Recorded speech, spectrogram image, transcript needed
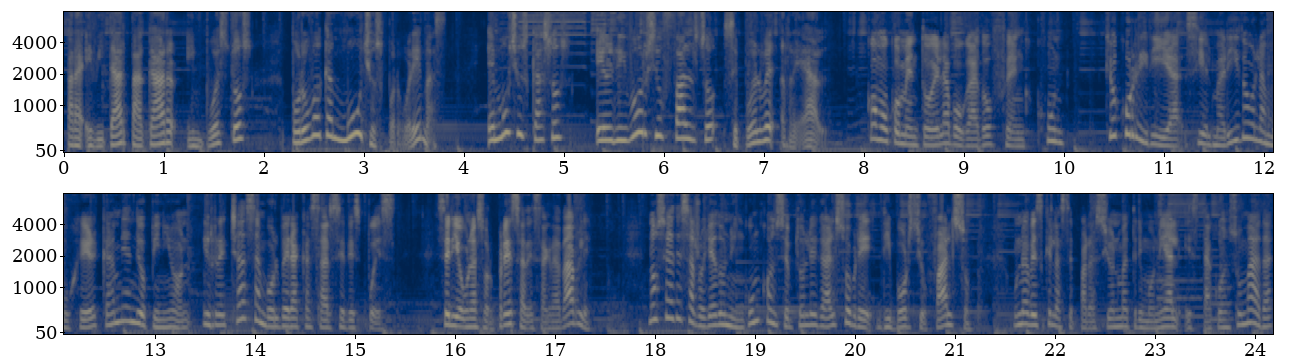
para evitar pagar impuestos provocan muchos problemas. En muchos casos, el divorcio falso se vuelve real. Como comentó el abogado Feng Kun, ¿qué ocurriría si el marido o la mujer cambian de opinión y rechazan volver a casarse después? Sería una sorpresa desagradable. No se ha desarrollado ningún concepto legal sobre divorcio falso. Una vez que la separación matrimonial está consumada,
